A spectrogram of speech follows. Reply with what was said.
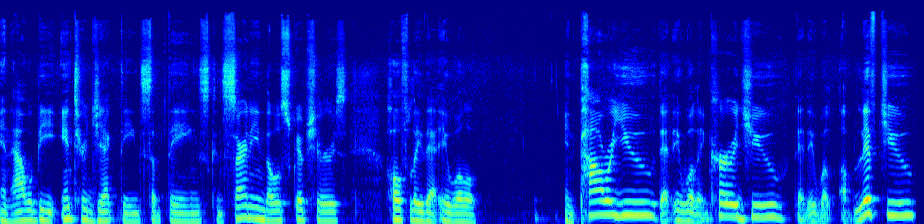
And I will be interjecting some things concerning those scriptures. Hopefully, that it will empower you, that it will encourage you, that it will uplift you,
